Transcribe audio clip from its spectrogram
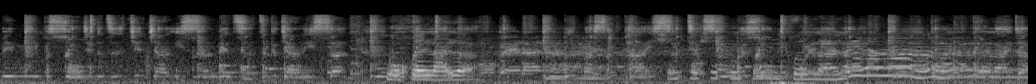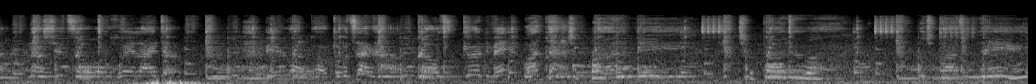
秘密，直接讲一声，每次这个讲一声，我回来了。你马上拍手跳上来说你回来了，回来的那些早晚回来的，别乱跑，给我站好，老子跟你没完蛋，就怕着你，就怕着我，我就怕着你，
